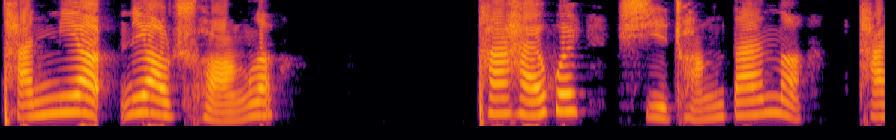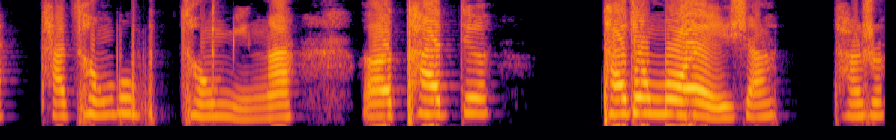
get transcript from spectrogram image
他尿尿床了，他还会洗床单呢。他他聪不聪明啊？呃，他就他就摸了一下，他说：“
